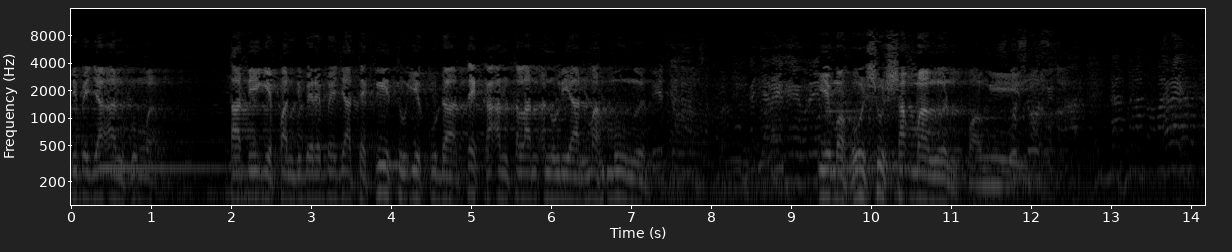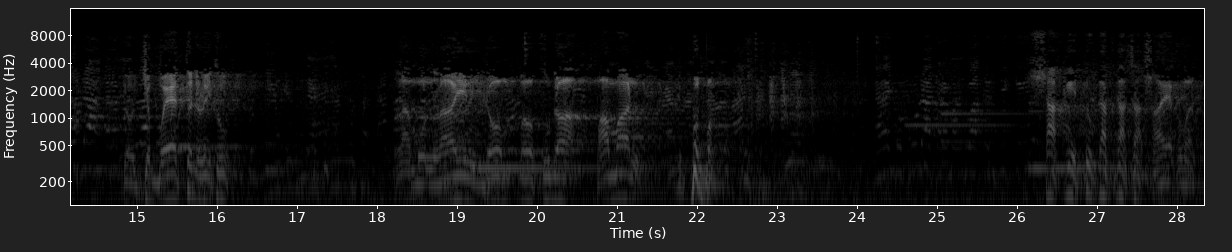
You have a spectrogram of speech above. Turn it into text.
dibejaan Umar tadi Gepan beja teh itu kuda tekaan telan anulian Mahmungun Imah khusus samangun pangin. Jebet dulu itu. namun lain domba kuda paman dibubuk sakit tukat kaca saya kemarin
